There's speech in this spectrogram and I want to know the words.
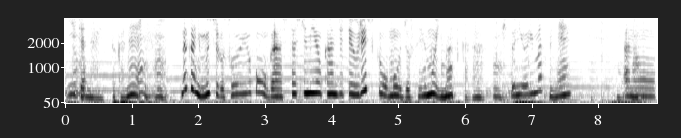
いいじゃないとかうん、ね、うん、中にむしろそういう方が親しみを感じて嬉しく思う女性もいますから、うん。人によりますね。うん。あの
